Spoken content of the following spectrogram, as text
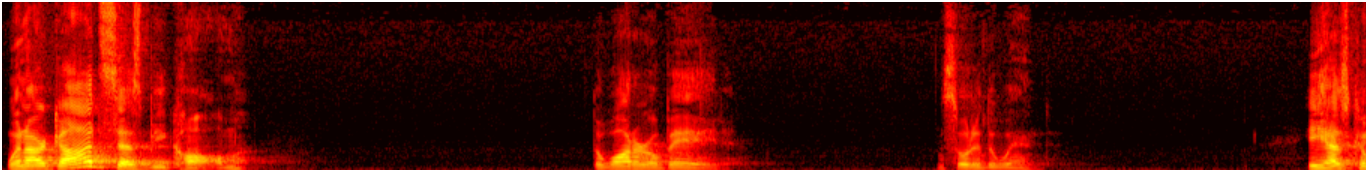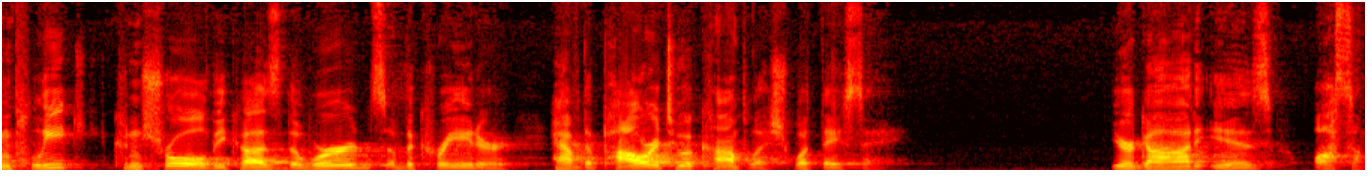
When our God says, Be calm, the water obeyed, and so did the wind. He has complete control because the words of the Creator have the power to accomplish what they say. Your God is awesome.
